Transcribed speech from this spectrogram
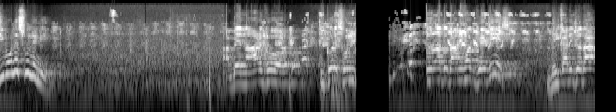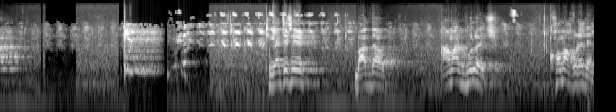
জীবনে শুনিনি। আবে নাড় ঘোর কি করে শুন তোরা তো দামি মদ খেয়েছিস? ভিকারি চোদা ঠিক আছে সেট বাদ দাও। আমার ভুল হয়েছে। ক্ষমা করে দেন।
